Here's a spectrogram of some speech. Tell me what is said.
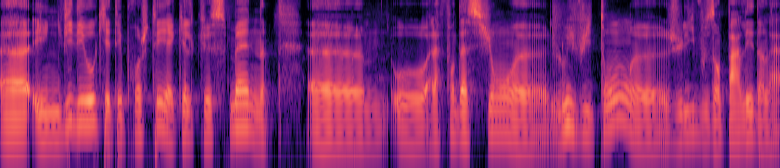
et une vidéo qui a été projetée il y a quelques semaines à la fondation Louis Vuitton. Julie vous en parlait dans la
